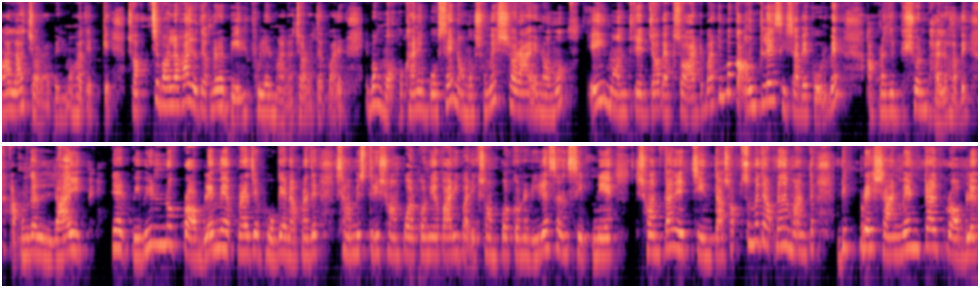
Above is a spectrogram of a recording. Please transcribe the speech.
মালা চড়াবেন মহাদেবকে। সবচেয়ে ভালো হয় যদি আপনারা বেল ফুলের মালা চড়াতে পারেন এবং ওখানে বসে নম সোমেশ্বরায় নম এই মন্ত্রের জব একশো আটবার কিংবা কাউন্টলেস হিসাবে করবেন, আপনাদের ভীষণ ভালো হবে। আপনাদের লাইফের বিভিন্ন প্রবলেমে আপনারা যে ভোগেন, আপনাদের স্বামী স্ত্রী সম্পর্ক নিয়ে, পারিবারিক সম্পর্ক নিয়ে রিলেশনশিপ নিয়ে, সন্তানের চিন্তা সবসময় যে আপনাদের মানতে ডিপ্রেশন মেন্টাল প্রবলেম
